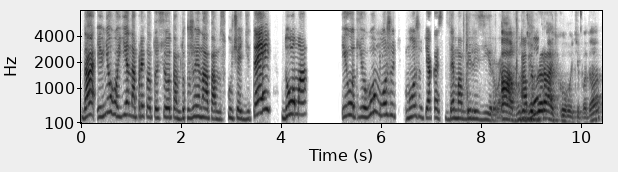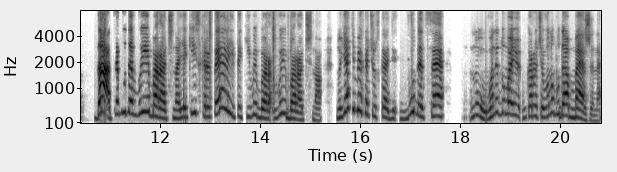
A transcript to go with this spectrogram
да? і в нього є, наприклад, ось о, там дружина там, з кучою дітей вдома, і от його можуть, можуть якось демобілізувати. А, будуть Або- вибирати кого, типу, да? Да, це буде виборочно, якісь критерії такі вибор, виборочно. Ну я тобі хочу сказати, буде це, ну, вони думають, коротше, воно буде обмежене.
